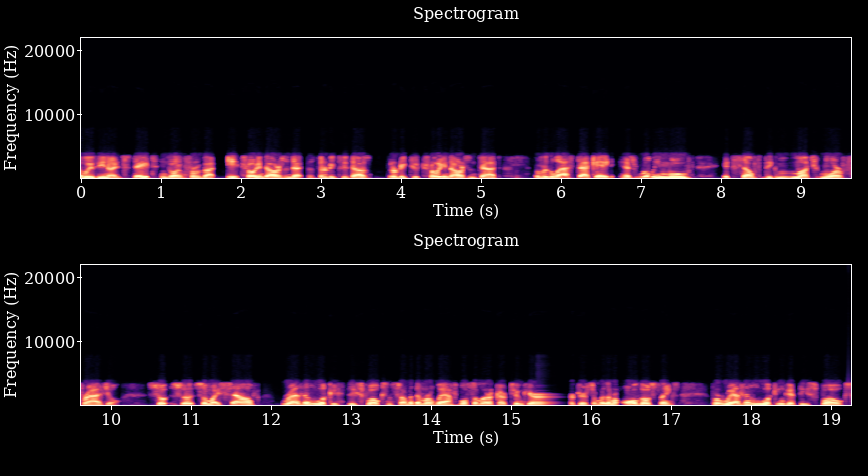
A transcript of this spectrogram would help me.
I believe the United States, in going from about $8 trillion in debt to $32 trillion in debt over the last decade, has really moved itself to become much more fragile. So, so, so myself, rather than looking at these folks, and some of them are laughable, some of them are cartoon characters, some of them are all those things, but rather than looking at these folks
